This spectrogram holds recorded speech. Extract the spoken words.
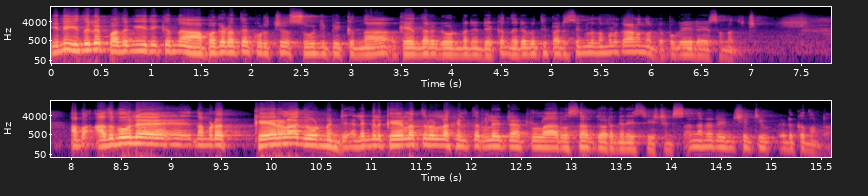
ഇനി ഇതിൽ പതുങ്ങിയിരിക്കുന്ന അപകടത്തെക്കുറിച്ച് സൂചിപ്പിക്കുന്ന കേന്ദ്ര ഗവൺമെന്റിന്റെയൊക്കെ നിരവധി പരസ്യങ്ങൾ നമ്മൾ കാണുന്നുണ്ട് പുകയിലയെ സംബന്ധിച്ച്. അപ്പം അതുപോലെ നമ്മുടെ കേരള ഗവൺമെന്റ് അല്ലെങ്കിൽ കേരളത്തിലുള്ള ഹെൽത്ത് റിലേറ്റഡ് ആയിട്ടുള്ള റിസർച്ച് ഓർഗനൈസേഷൻസ് അങ്ങനെ ഒരു ഇനിഷ്യേറ്റീവ് എടുക്കുന്നുണ്ടോ?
